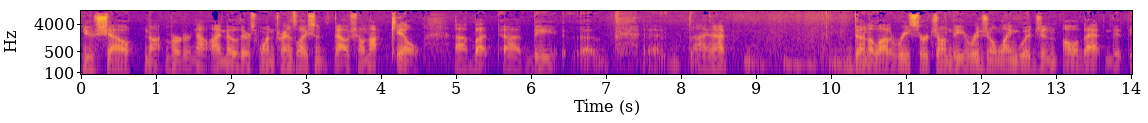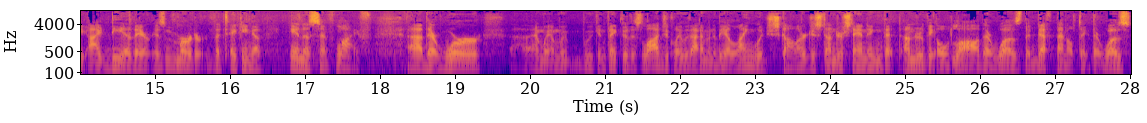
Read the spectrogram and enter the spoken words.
You shall not murder. Now, I know there's one translation, thou shalt not kill, uh, but uh, the, uh, uh, I've done a lot of research on the original language and all of that. The, the idea there is murder, the taking of innocent life. Uh, there were, and, we, and we, we, can think through this logically without having to be a language scholar, just understanding that under the old law there was the death penalty. There was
